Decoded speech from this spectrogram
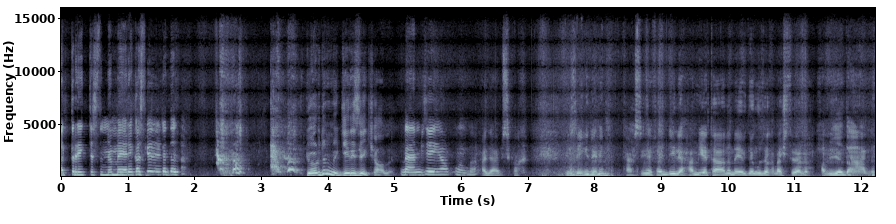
Atrektasın Amerika. Gördün mü geri zekalı? Ben bir şey yapmadım. Hadi abisi kalk. Biz de gidelim. Tahsin Efendi ile Hamiyet Hanım'ı evden uzaklaştıralım. Abiye dağıldı.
